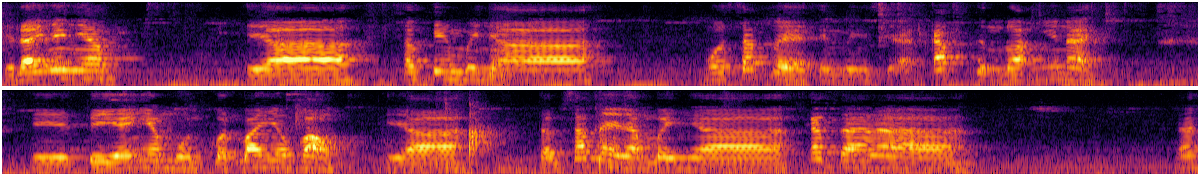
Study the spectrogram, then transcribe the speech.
thì đây nhé anh em. Thì à, sau khi mình à, mua sắt về thì mình sẽ cắt từng đoạn như này. Thì tùy anh em muốn quấn bao nhiêu vòng thì à, tầm sắt này là mình à, cắt ra là đây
